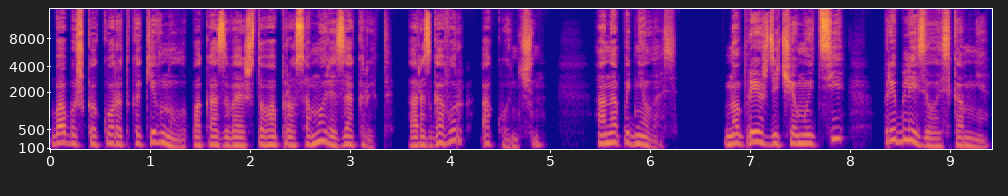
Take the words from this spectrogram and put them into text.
Бабушка коротко кивнула, показывая, что вопрос о море закрыт, а разговор окончен. Она поднялась. Но прежде чем уйти, приблизилась ко мне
